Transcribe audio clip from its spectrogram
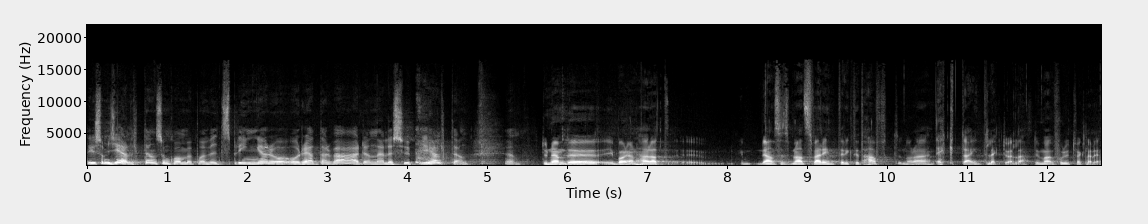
det är som hjälten som kommer på en vit springare och, och räddar världen eller superhjälten. Ja. Du nämnde i början här att det anses ibland att Sverige inte riktigt haft några äkta intellektuella. Du får utveckla det.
